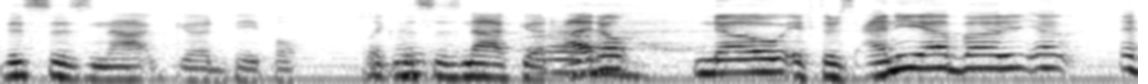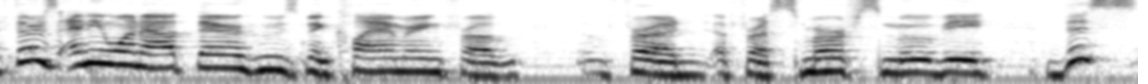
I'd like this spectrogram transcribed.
This is not good, people. Like, This is not good. I don't know if there's anybody, uh, if there's anyone out there who's been clamoring for a for a for a Smurfs movie. This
